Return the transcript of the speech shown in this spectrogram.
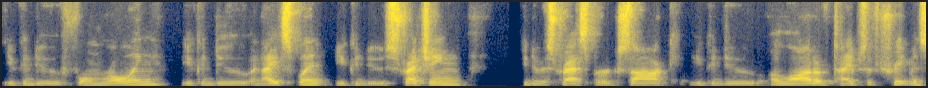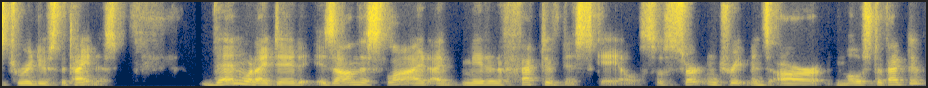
You can do foam rolling. You can do a night splint. You can do stretching. You can do a Strassburg sock. You can do a lot of types of treatments to reduce the tightness. Then what I did is on this slide, I made an effectiveness scale. So certain treatments are most effective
